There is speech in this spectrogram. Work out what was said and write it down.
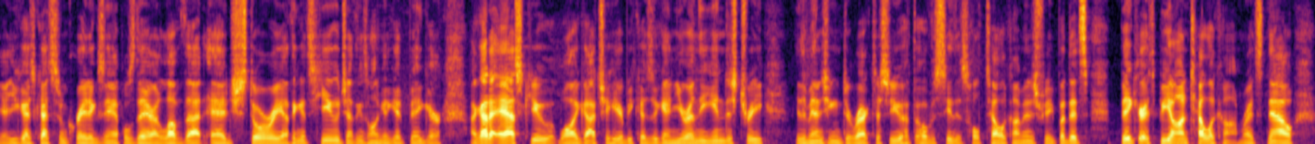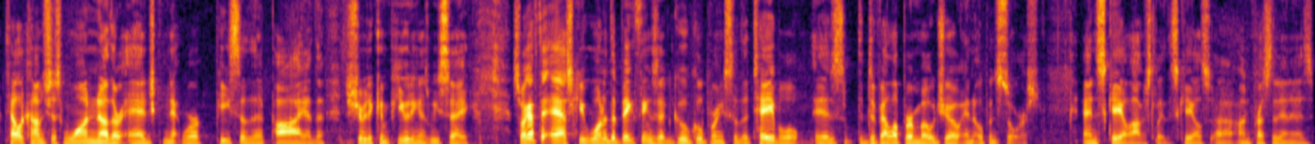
Yeah, you guys got some great examples there. I love that edge story. I think it's huge. I think it's only going to get bigger. I got to ask you, well, I got you here because again, you're in the industry, you're the managing director, so you have to oversee this whole telecom industry, but it's bigger, it's beyond telecom, right? It's now, telecom's just one other edge network piece of the pie of the distributed computing, as we say. So I have to ask you, one of the big things that Google brings to the table is the developer mojo and open source and scale, obviously. The scale's uh, unprecedented, as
